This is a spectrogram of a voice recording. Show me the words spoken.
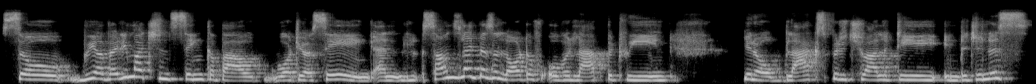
So we are very much in sync about what you're saying and sounds like there's a lot of overlap between you know black spirituality indigenous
